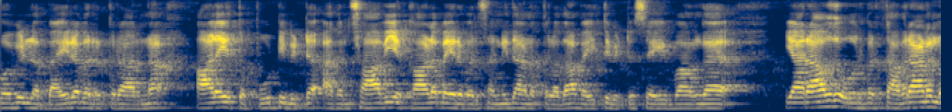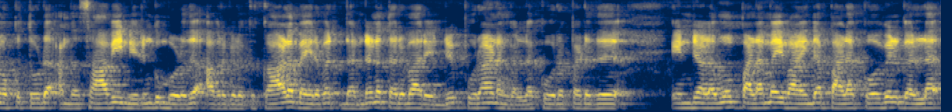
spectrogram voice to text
கோவிலில் பைரவர் இருக்கிறாருன்னா ஆலயத்தை பூட்டி விட்டு அதன் சாவியை காலபைரவர் சன்னிதானத்தில் தான் வைத்து விட்டு செய்வாங்க. யாராவது ஒருவர் தவறான நோக்கத்தோடு அந்த சாவியை நெருங்கும் பொழுது அவர்களுக்கு காலபைரவர் தண்டனை தருவார் என்று புராணங்களில் கூறப்படுது. என்றளவும் பழமை வாய்ந்த பல கோவில்களில்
